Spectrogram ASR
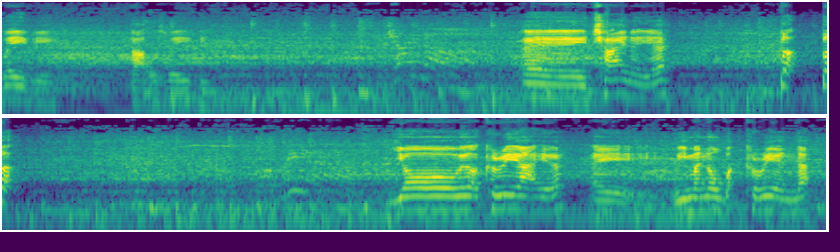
Wavy. That was wavy. Hey, China, yeah? But, but. Yo, we got Korea out here. Hey, we might know about Korea and that.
